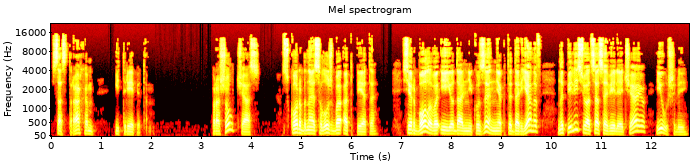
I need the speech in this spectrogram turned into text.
со страхом и трепетом. Прошел час. Скорбная служба отпета. Серболова и ее дальний кузен, некто Дарьянов, напились у отца Савелия чаю и ушли.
